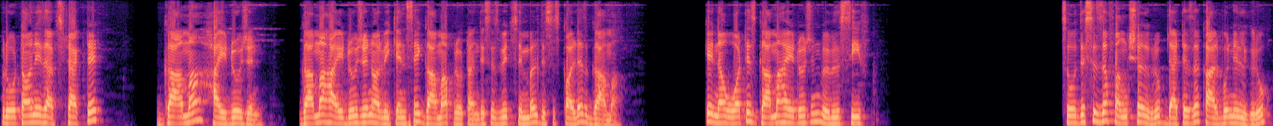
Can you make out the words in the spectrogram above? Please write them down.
proton is abstracted? Gamma hydrogen. Gamma hydrogen or we can say gamma proton. This is which symbol? This is called as gamma. Okay, now what is gamma hydrogen? We will see. So this is the functional group that is the carbonyl group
